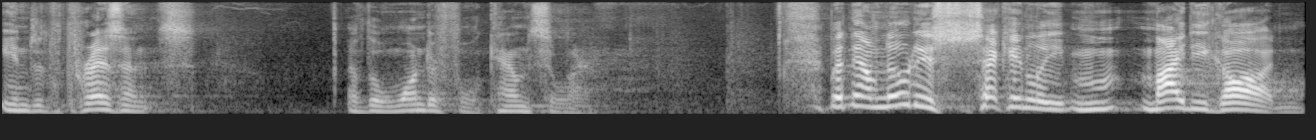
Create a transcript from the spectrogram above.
into the presence of the wonderful counselor. But now, notice, secondly, mighty God.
